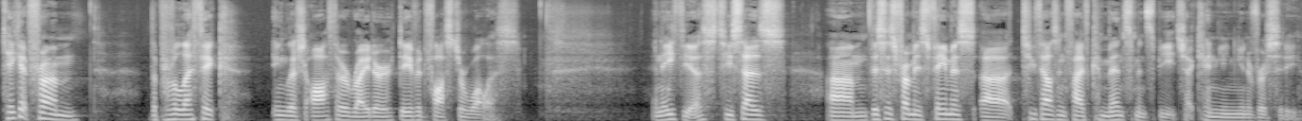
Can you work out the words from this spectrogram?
Take it from the prolific English author, writer, David Foster Wallace. An atheist, he says, um, this is from his famous uh, 2005 commencement speech at Kenyon University,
